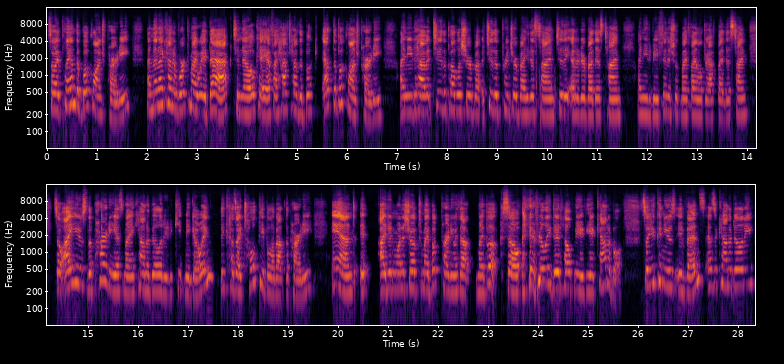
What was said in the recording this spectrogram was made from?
So I planned the book launch party and then I kind of worked my way back to know, okay, if I have to have the book at the book launch party, I need to have it to the publisher, but to the printer by this time, to the editor by this time. I need to be finished with my final draft by this time. So I used the party as my accountability to keep me going because I told people about the party and it I didn't want to show up to my book party without my book. So it really did help me be accountable. So you can use events as accountability.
